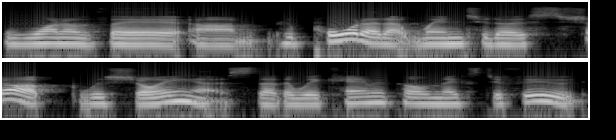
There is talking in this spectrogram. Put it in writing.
one of the um, reporter that went to the shop was showing us that there were chemical next to food.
